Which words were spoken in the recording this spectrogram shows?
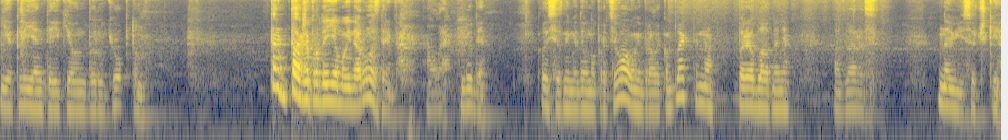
Є клієнти, які он беруть оптом. Та Також продаємо і на роздріб, але люди, колись я з ними давно працював, вони брали комплекти на переобладнання, а зараз навісочки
